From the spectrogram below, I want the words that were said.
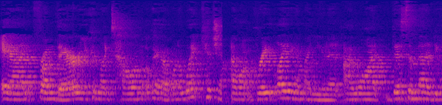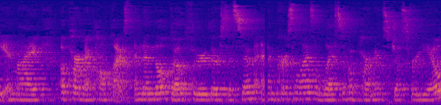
and from there you can like tell them, okay, I want a white kitchen, I want great lighting in my unit, I want this amenity in my apartment complex and then they'll go through their system and personalize a list of apartments just for you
